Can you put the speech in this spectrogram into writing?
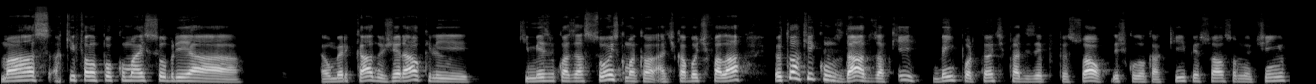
mas aqui fala um pouco mais sobre a, é o mercado geral, que ele que mesmo com as ações, como a gente acabou de falar, eu estou aqui com os dados aqui, bem importante para dizer para o pessoal, deixa eu colocar aqui, pessoal, só um minutinho,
